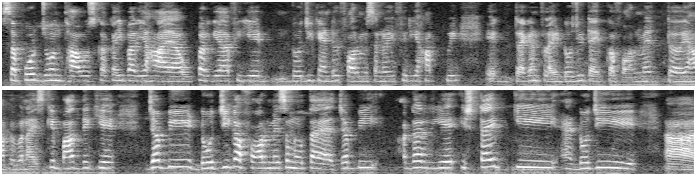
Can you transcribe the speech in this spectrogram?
सपोर्ट जोन था, उसका कई बार यहाँ आया, ऊपर गया, फिर ये डोजी कैंडल फॉर्मेशन हुई, फिर यहाँ पे एक ड्रैगन फ्लाई डोजी टाइप का फॉर्मेट यहाँ पे बना। इसके बाद देखिए जब भी डोजी का फॉर्मेशन होता है जब भी अगर ये इस टाइप की डोजी आ,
